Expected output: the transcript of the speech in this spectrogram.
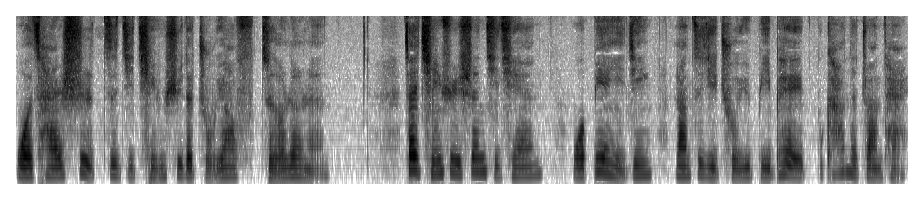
我才是自己情绪的主要责任人，在情绪升起前，我便已经让自己处于疲惫不堪的状态。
